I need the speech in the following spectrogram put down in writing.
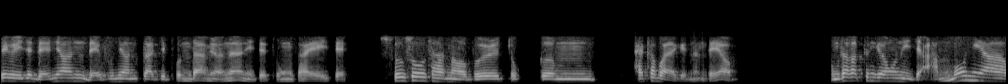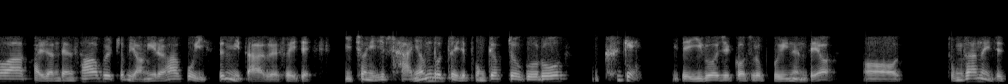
그리고 이제 내년 내후년까지 본다면은 이제 동사의 이제 수소 산업을 조금 살펴봐야겠는데요. 동사 같은 경우는 이제 암모니아와 관련된 사업을 좀 영위를 하고 있습니다. 그래서 이제 2024년부터 이제 본격적으로 크게 이제 이루어질 것으로 보이는데요. 어, 동사는 이제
